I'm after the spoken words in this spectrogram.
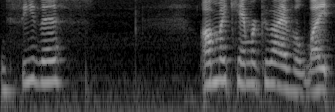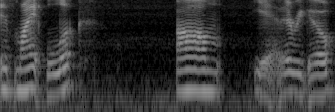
You see this? On my camera, because I have a light, it might look, um, yeah, there we go.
